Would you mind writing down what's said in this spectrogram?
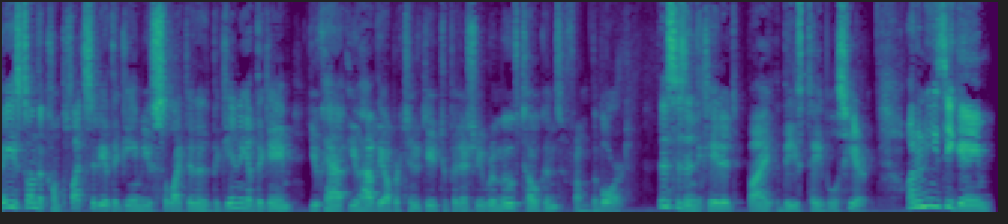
based on the complexity of the game you selected at the beginning of the game, you, you have the opportunity to potentially remove tokens from the board. This is indicated by these tables here. On an easy game,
